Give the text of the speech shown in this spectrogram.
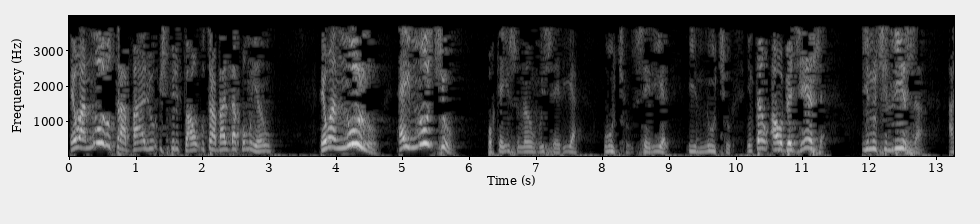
eu anulo o trabalho espiritual, o trabalho da comunhão. Eu anulo é inútil, porque isso não vos seria útil, seria inútil. Então, a obediência inutiliza a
